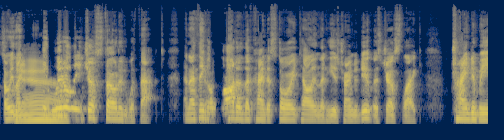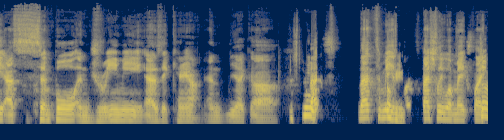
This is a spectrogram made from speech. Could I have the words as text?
So he like he literally just started with that. And I think a lot of the kind of storytelling that he is trying to do is just like trying to be as simple and dreamy as it can. And like uh So- that's that to me Okay. is especially what makes like So,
